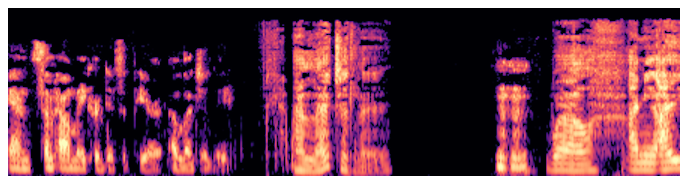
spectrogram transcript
and somehow make her disappear, allegedly. Allegedly. hmm Well, I mean, I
